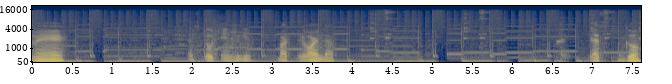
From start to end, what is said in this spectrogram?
Meh. Let's go change again. But before that, let's go.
